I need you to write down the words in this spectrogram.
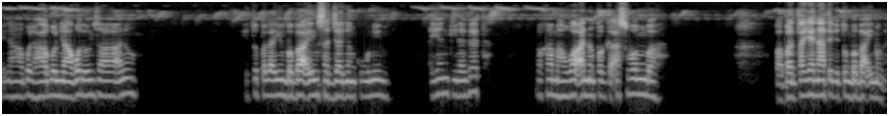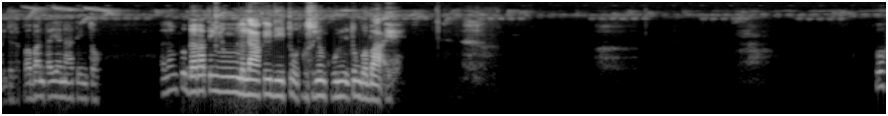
Pinahabol-habol niya ako doon sa ano. Ito pala yung babae yung sadya niyang kunin. Ayan, kinagat. Baka mahawaan ng pagkaaswang ba. Babantayan natin itong babae mga idol. Babantayan natin to. Alam ko darating yung lalaki dito at gusto niyang kunin itong babae. Oh.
